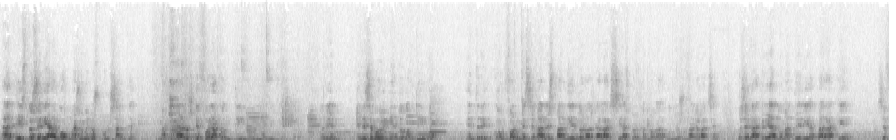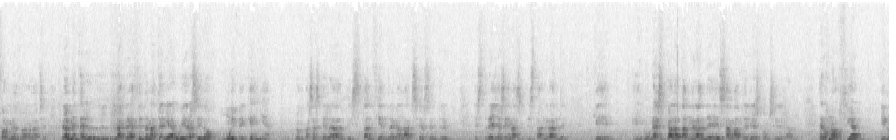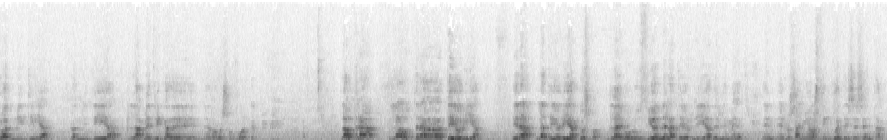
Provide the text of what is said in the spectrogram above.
Ah, Esto sería algo más o menos pulsante. Imaginaros que fuera continuo el movimiento. Pues bien, en ese movimiento continuo, entre, conforme se van expandiendo las galaxias, por ejemplo, cada punto es una galaxia, pues se va creando materia para que se forme otra galaxia. Realmente la creación de materia hubiera sido muy pequeña. Lo que pasa es que la distancia entre galaxias, entre estrellas y demás, es tan grande que en una escala tan grande esa materia es considerable. Era una opción y lo admitía, lo admitía la métrica de, de Robertson Walker. La otra, la otra teoría era la teoría, pues la evolución de la teoría de Lemaitre. En, en los años 50 y 60,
